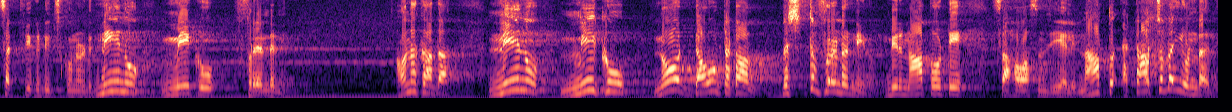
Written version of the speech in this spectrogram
సర్టిఫికెట్ ఇచ్చుకున్నాడు. నేను మీకు ఫ్రెండ్ని. అవునా కాదా? నేను మీకు no doubt at all best friend అని నేను. మీరు నాతోటి సహవాసం చేయాలి. నాతో అటాచ్డ్ అయి ఉండాలి.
